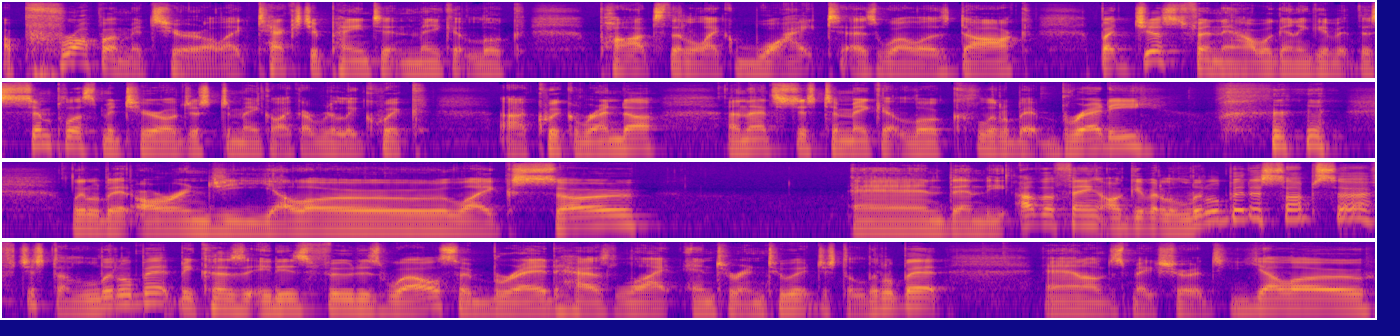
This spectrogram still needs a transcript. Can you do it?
a proper material, like texture paint it and make it look parts that are like white as well as dark. But just for now, we're going to give it the simplest material just to make like a really quick, uh, quick render. And that's just to make it look a little bit bready, a little bit orangey yellow, like so. And then the other thing, I'll give it a little bit of subsurf, just a little bit, because it is food as well. So bread has light enter into it, just a little bit and I'll just make sure it's yellow.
